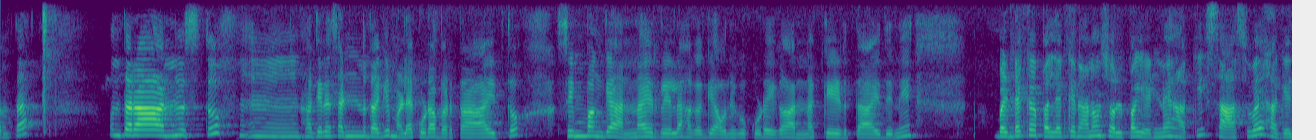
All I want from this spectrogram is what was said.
ಅಂತ ಒಂಥರ ಅನ್ನಿಸ್ತು. ಹಾಗೆಯೇ ಸಣ್ಣದಾಗಿ ಮಳೆ ಕೂಡ ಬರ್ತಾ ಇತ್ತು. ಸಿಂಬಂಗೆ ಅನ್ನ ಇರಲಿಲ್ಲ, ಹಾಗಾಗಿ ಅವನಿಗೂ ಕೂಡ ಈಗ ಅನ್ನಕ್ಕೆ ಇಡ್ತಾ ಇದ್ದೀನಿ. ಬೆಂಡೆಕಾಯಿ ಪಲ್ಯಕ್ಕೆ ನಾನು ಸ್ವಲ್ಪ ಎಣ್ಣೆ ಹಾಕಿ, ಸಾಸಿವೆ, ಹಾಗೆ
